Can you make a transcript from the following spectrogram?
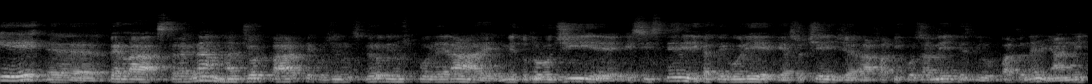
e eh, per la stragrande maggior parte, così non, spero di non spoilerare, metodologie e sistemi di categorie che AssoChange ha faticosamente sviluppato negli anni,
